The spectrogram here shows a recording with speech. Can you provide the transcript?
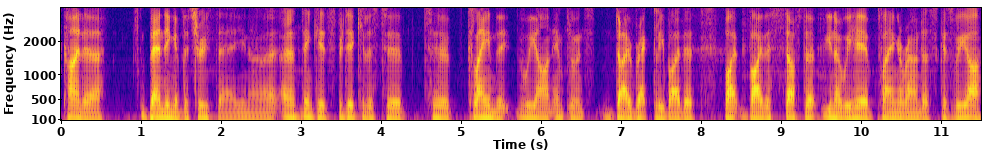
kind of bending of the truth there. You know, I, I think it's ridiculous to to claim that we aren't influenced directly by the by by the stuff that you know we hear playing around us because we are,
